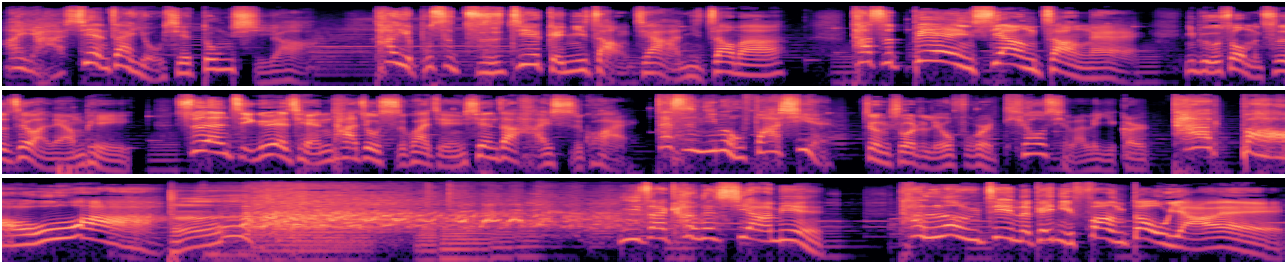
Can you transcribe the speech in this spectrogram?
哎呀，现在有些东西啊，它也不是直接给你涨价，你知道吗？它是变相涨。哎，你比如说我们吃的这碗凉皮，虽然几个月前它就十块钱，现在还十块，但是你没有发现？正说着，刘富贵挑起来了一根，它薄啊。你再看看下面，他愣劲的给你放豆芽，哎，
